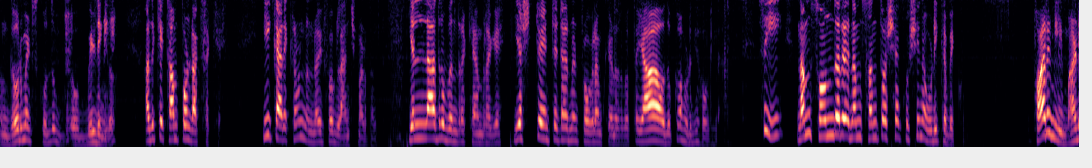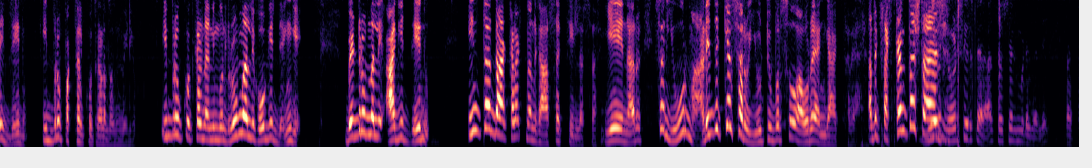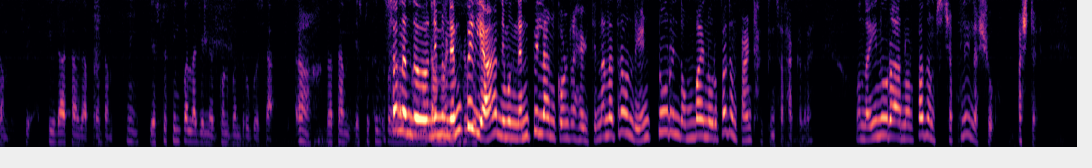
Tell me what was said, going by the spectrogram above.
ಒಂದು ಗೌರ್ಮೆಂಟ್ ಸ್ಕೂಲ್ದು ಬಿಲ್ಡಿಂಗು ಅದಕ್ಕೆ ಕಾಂಪೌಂಡ್ ಹಾಕ್ಸೋಕ್ಕೆ. ಈ ಕಾರ್ಯಕ್ರಮ ನನ್ನ ವೈಫ್ ಹೋಗಿ ಲಾಂಚ್ ಮಾಡಿ ಬಂತು ಎಲ್ಲಾದರೂ ಬಂದರೆ ಕ್ಯಾಮ್ರಾಗೆ ಎಷ್ಟು ಎಂಟರ್ಟೈನ್ಮೆಂಟ್ ಪ್ರೋಗ್ರಾಮ್ ಕೇಳಿದ್ರು ಗೊತ್ತಾ? ಯಾವುದಕ್ಕೂ ಹುಡುಗಿ ಹೋಗಲಿಲ್ಲ. ಸಿ ನಮ್ಮ ಸೌಂದರ್ಯ ನಮ್ಮ ಸಂತೋಷ, ಖುಷಿನ ಹುಡುಕಬೇಕು. ಫಾರಿನ್ಲಿ ಮಾಡಿದ್ದೇನು? ಇಬ್ಬರು ಪಕ್ಕದಲ್ಲಿ ಕೂತ್ಕೊಳ್ಳೋದು ಒಂದು ವೀಡಿಯೋ ಇಬ್ಬರು ಕೂತ್ಕೊಂಡು ನಿಮ್ಮನ್ನು ರೂಮಲ್ಲಿ ಹೋಗಿದ್ದು ಹೆಂಗೆ? ಬೆಡ್ರೂಮಲ್ಲಿ ಆಗಿದ್ದೇನು? ಇಂಥದ್ದು ಹಾಕೊಳಕ್ಕೆ ನನಗೆ ಆಸಕ್ತಿ ಇಲ್ಲ ಸರ್. ಏನಾರು ಸರ್ ಇವ್ರು ಮಾಡಿದ್ದಕ್ಕೆ ಸರ್ ಯೂಟ್ಯೂಬರ್ಸು ಅವರೇ ಹಂಗೆ ಆಗ್ತಾರೆ ಅದಕ್ಕೆ ತಕ್ಕಂಥ ಸ್ಟೈಲ್ ನೋಡ್ತಿರ್ತಾರ ಸೋಷಿಯಲ್ ಮೀಡಿಯಾದಲ್ಲಿ ಪ್ರಥಮ್ ಸೀದಾ ಸಾದಾ ಪ್ರಥಮ್. ಎಷ್ಟು ಸಿಂಪಲ್ ಆಗಿ ನಡ್ಕೊಂಡು ಬಂದ್ರು ಗೊತ್ತಾ? ಪ್ರಥಮ್ ಎಷ್ಟು ಸಿಂಪಲ್ ಸರ್ ನಂದು ನಿಮ್ಗೆ ನೆನಪಿದೆಯಾ? ನಿಮಗೆ ನೆನಪಿಲ್ಲ ಅನ್ಕೊಂಡ್ರೆ ಹೇಳ್ತೀನಿ. ನನ್ನ ಹತ್ರ ಒಂದು ಎಂಟುನೂರಿಂದ ಒಂಬೈನೂರು ರೂಪಾಯಿ ಒಂದು ಪ್ಯಾಂಟ್ ಹಾಕ್ತೀನಿ ಸರ್ ಹಾಕಿದ್ರೆ. ಒಂದು ಐನೂರು ಆರುನೂರು ರೂಪಾಯಿ ಒಂದು ಚಪ್ಪಲಿ ಇಲ್ಲ ಶೂ ಅಷ್ಟೇ.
